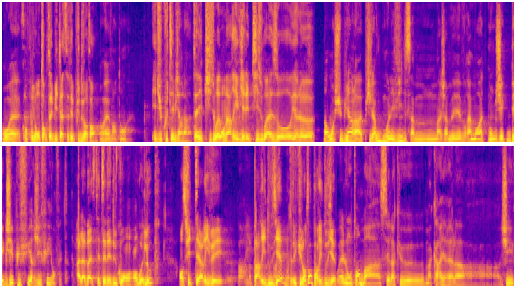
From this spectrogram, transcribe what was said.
Ouais, Ça fait longtemps que t'habites là, ça fait plus de 20 ans. ouais, 20 ans, ouais. Et du coup, t'es bien là. T'as les petits. On arrive, il y a les petits oiseaux, il y a le. Non, moi je suis bien là. Puis j'avoue que moi les villes, ça m'a jamais vraiment. Donc dès que j'ai pu fuir, j'ai fui en fait. À la base, t'étais né du coup en, en Guadeloupe. Ensuite, t'es arrivé Paris. Paris 12e. T'as vécu longtemps Paris 12e. Ouais, longtemps, bah, c'est là que ma carrière, elle a. J'ai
